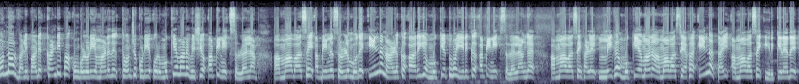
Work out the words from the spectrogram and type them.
முன்னோர் வழிபாடு. கண்டிப்பாக உங்களுடைய மனதில் தோன்றக்கூடிய ஒரு முக்கியமான விஷயம் அப்படின்னு சொல்லலாம். அமாவாசை அப்படின்னு சொல்லும்போது இந்த நாளுக்கு அதிக முக்கியத்துவம் இருக்கு அப்படின்னு சொல்லலாங்க. அமாவாசைகளில் மிக முக்கியமான அமாவாசையாக இந்த தை அமாவாசை இருக்கிறது.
